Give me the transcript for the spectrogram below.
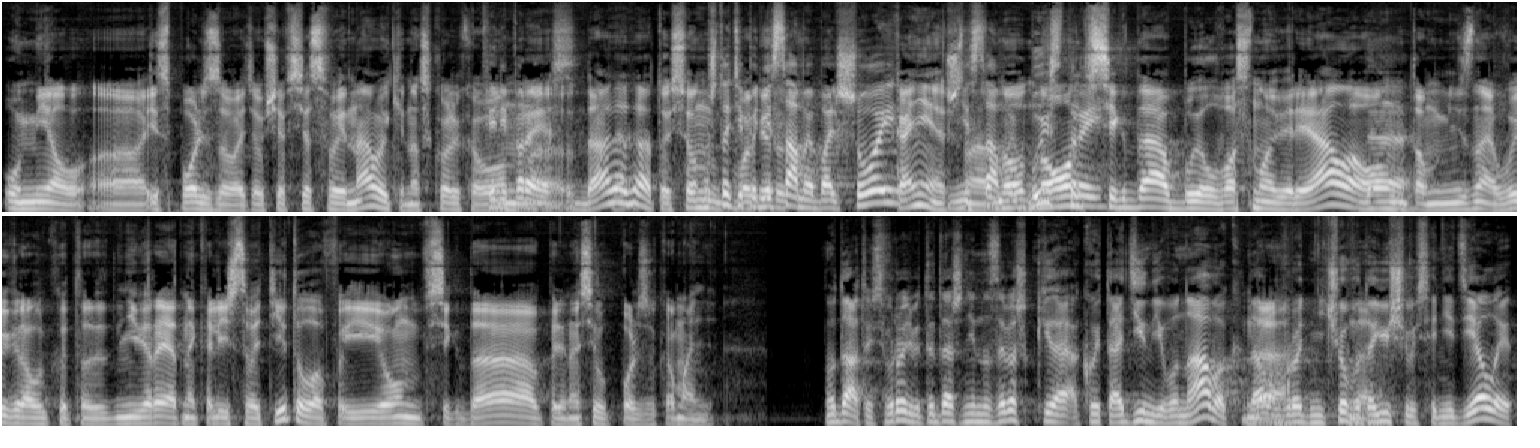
умел э, использовать вообще все свои навыки, насколько Филипп он... Рейс. Да, да, да. То есть он, ну, что, типа, не самый большой, конечно, не самый но, быстрый. но он всегда был в основе Реала, да. он там, не знаю, выиграл какое-то невероятное количество титулов, и он всегда приносил пользу команде. Ну да, то есть вроде бы ты даже не назовешь какой-то один его навык, да, да он вроде ничего да. выдающегося не делает,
